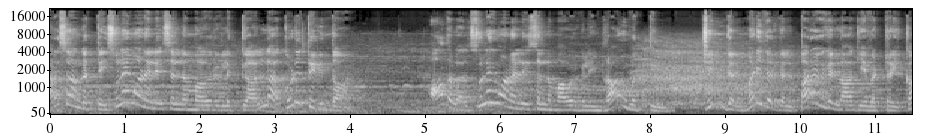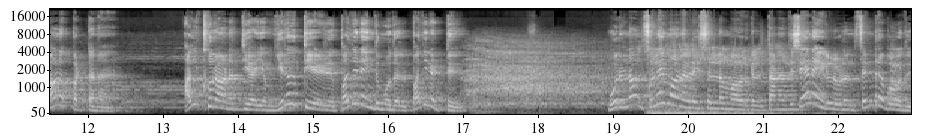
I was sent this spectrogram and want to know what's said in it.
அரசாங்கத்தை சுலைமான் அலை செல்லம் அவர்களுக்கு அல்லாஹ் கொடுத்திருந்தான். ஆதலால் சுலைமான் அலை செல்லம் அவர்களின் இராணுவத்தில் ஜின்கள் மனிதர்கள் பறவைகள் ஆகியவற்றை காணப்பட்டன. அல் குரான் அத்தியாயம் இருபத்தி ஏழு பதினைந்து முதல் பதினெட்டு. ஒரு நாள் சுலைமான் அலை செல்லம் அவர்கள் தனது சேனைகளுடன் சென்றபோது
